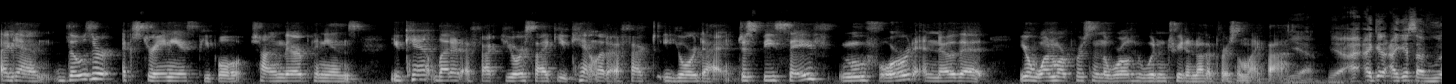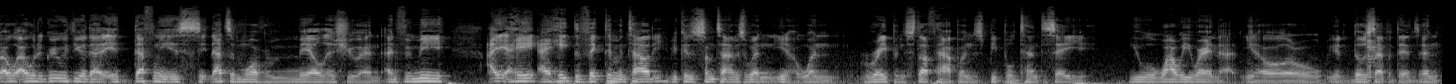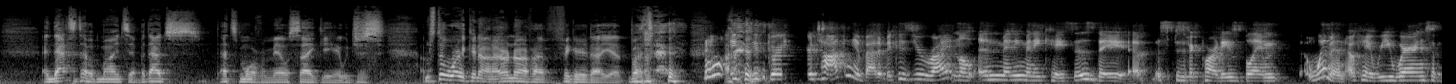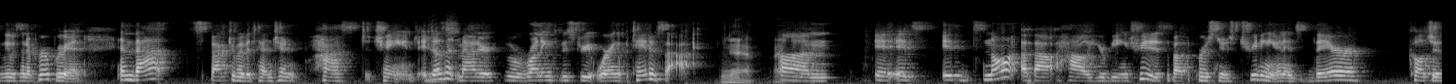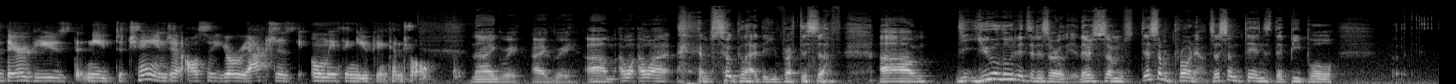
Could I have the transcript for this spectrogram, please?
again, those are extraneous people shouting their opinions. You can't let it affect your psyche. You can't let it affect your day. Just be safe, move forward, and know that you're one more person in the world who wouldn't treat another person like that. Yeah, yeah. I, I guess, I, w- I would agree with you that it definitely is. That's a more of a male issue, and and for me, I, I hate I hate the victim mentality because sometimes when you know when rape and stuff happens, people tend to say, "You why were you wearing that?" You know, or know, those type of things, and and that's the type of mindset. But that's that's more of a male psyche, which is I'm still working on. I don't know if I've figured it out yet, but no, it's, it's, great you're talking about it because you're right. In, in many many cases, they uh, specific parties blame women. Okay, were you wearing something that was inappropriate? And that spectrum of attention has to change. It yes. doesn't matter if you were running through the street wearing a potato sack. Yeah. Um, it, it's it's not about how you're being treated. It's about the person who's treating you, and it's their culture, their views that need to change, and also your reaction is the only thing you can control. No, I agree. I agree. Um, I, I want. I'm so glad that you brought this up. Um, you alluded to this earlier. There's some. There's some pronouns. There's some things that people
